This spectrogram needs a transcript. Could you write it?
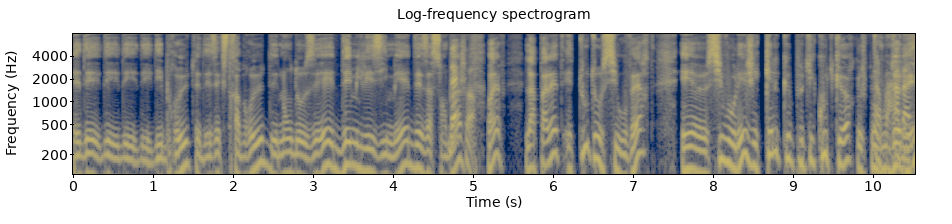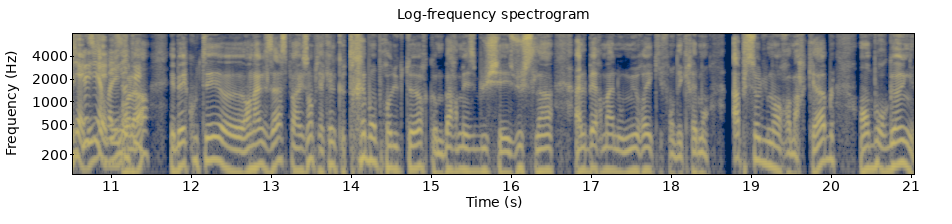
et des, des, des, des, des bruts, et des extra bruts, des non dosés, des millésimés, des assemblages. Bref, la palette est tout aussi ouverte. Et euh, si vous voulez, j'ai quelques petits coups de cœur que je peux Ah vous bah, donner. vas-y, allez-y, Plaisir. Voilà. Et bien écoutez, euh, en Alsace, par exemple, il y a quelques très bons producteurs comme Barmès-Buchet, Zuslin, Alberman ou Muret qui font des créments absolument remarquables. En Bourgogne,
